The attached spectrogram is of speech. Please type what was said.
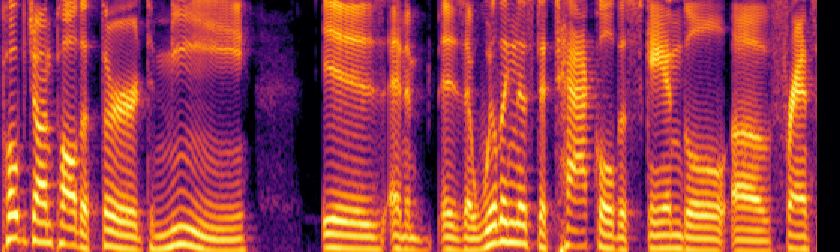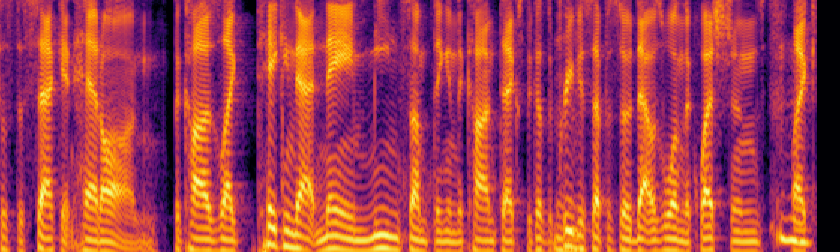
pope john paul iii to me is an is a willingness to tackle the scandal of Francis II head on because like taking that name means something in the context because the previous episode that was one of the questions like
